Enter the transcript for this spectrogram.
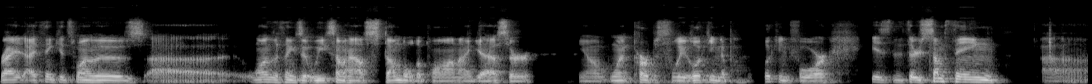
right? I think it's one of those uh, one of the things that we somehow stumbled upon, I guess, or you know, went purposefully looking to looking for, is that there's something uh,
